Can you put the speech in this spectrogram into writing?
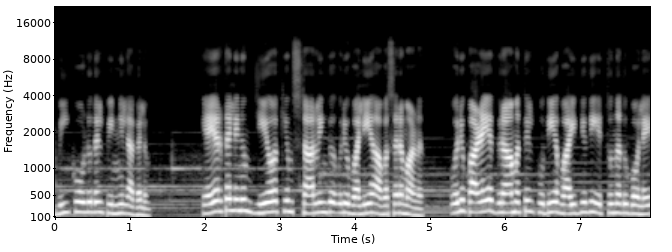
വി കൂടുതൽ പിന്നിൽ അകലും. എയർടെലിനും ജിയോയ്ക്കും സ്റ്റാർലിങ്ക് ഒരു വലിയ അവസരമാണ്. ഒരു പഴയ ഗ്രാമത്തിൽ പുതിയ വൈദ്യുതി എത്തുന്നതുപോലെ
